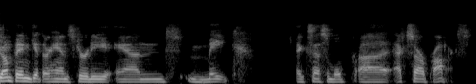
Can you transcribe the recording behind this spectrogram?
jump in, get their hands dirty and make accessible uh, XR products.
